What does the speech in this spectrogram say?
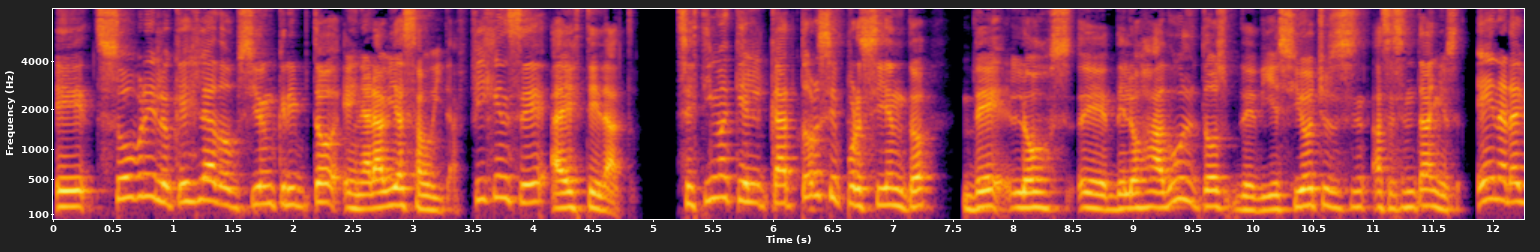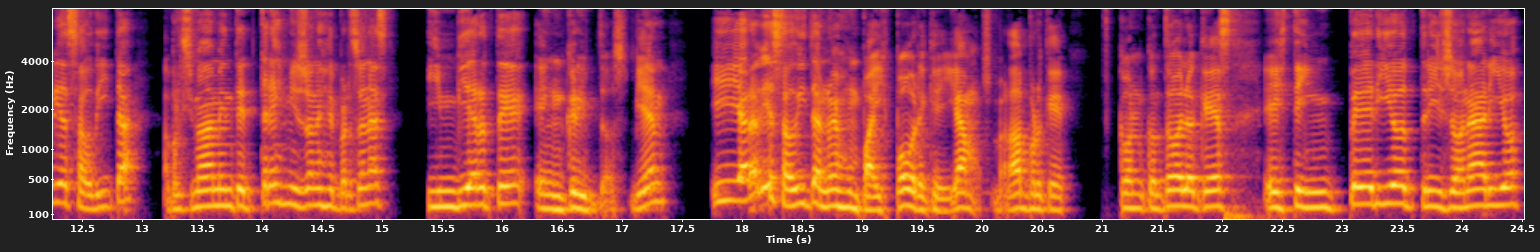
eh, sobre lo que es la adopción cripto en Arabia Saudita. Fíjense a este dato. Se estima que el 14% de los, de los adultos de 18 a 60 años en Arabia Saudita, aproximadamente 3 millones de personas, invierte en criptos. Bien, y Arabia Saudita no es un país pobre, que digamos, ¿verdad? Porque con, con todo lo que es este imperio trillonario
